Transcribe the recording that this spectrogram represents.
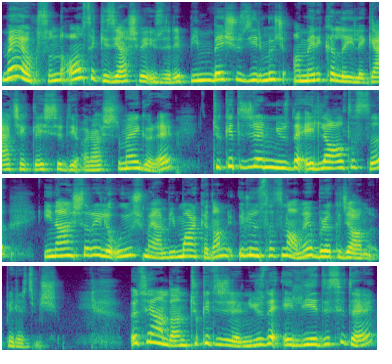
Mayox'un 18 yaş ve üzeri 1523 Amerikalı ile gerçekleştirdiği araştırmaya göre tüketicilerin %56'sı inançlarıyla uyuşmayan bir markadan ürün satın almaya bırakacağını belirtmiş. Öte yandan tüketicilerin %57'si de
